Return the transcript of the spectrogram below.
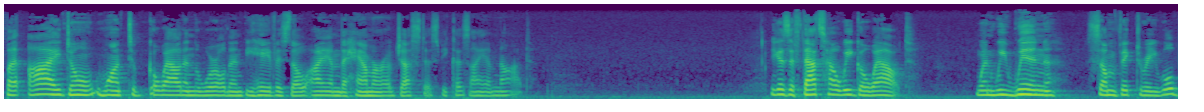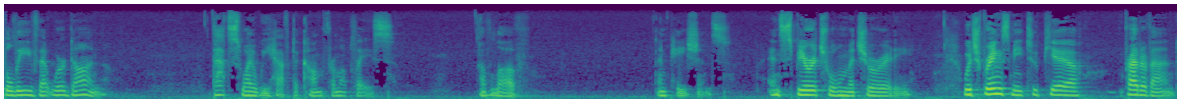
but I don't want to go out in the world and behave as though I am the hammer of justice because I am not. Because if that's how we go out, when we win some victory, we'll believe that we're done. That's why we have to come from a place of love and patience and spiritual maturity. Which brings me to Pierre Pradervand,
